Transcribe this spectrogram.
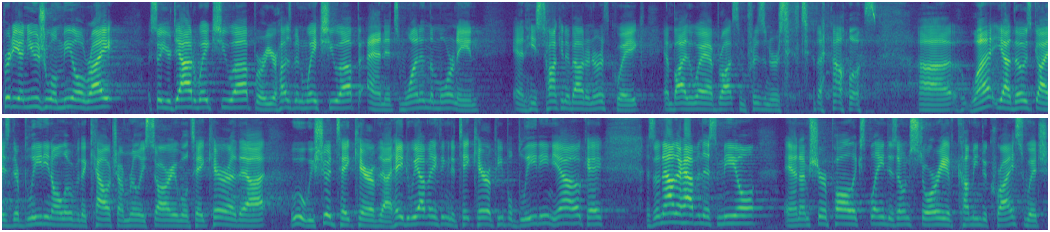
Pretty unusual meal, right? So your dad wakes you up or your husband wakes you up and it's one in the morning and he's talking about an earthquake. And by the way, I brought some prisoners into the house. Uh, what? Yeah, those guys, they're bleeding all over the couch. I'm really sorry. We'll take care of that. Ooh, we should take care of that. Hey, do we have anything to take care of people bleeding? Yeah, okay. And so now they're having this meal, and I'm sure Paul explained his own story of coming to Christ, which,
